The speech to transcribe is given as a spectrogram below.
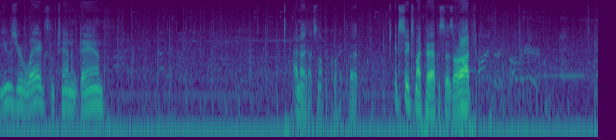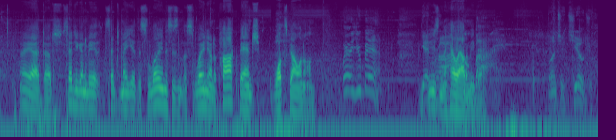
Use your legs, Lieutenant Dan. I know that's not the quote, but it suits my purposes, alright? Oh yeah, Dutch. Said you're gonna be at, said to meet you at the saloon. This isn't the saloon, you're on a park bench. What's going on? Where you been? Confusing the hell out of me, bro. Bunch of children.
